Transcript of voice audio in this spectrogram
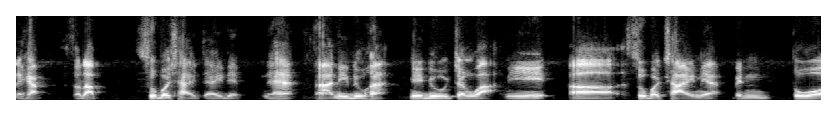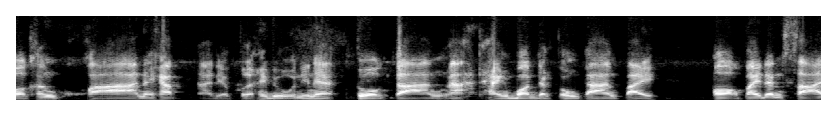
นะครับสำหรับ สุภชัยใจเด็ดนะฮะอ่านี่ดูฮะนี่ดูจังหวะนี้อ่าสุภชัยเนี่ยเป็นตัวข้างขวานะครับอ่าเดี๋ยวเปิดให้ดูนี่นะฮะตัวกลางอะแทงบอลจากตรงกลางไป ออกไปด้านซ้าย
